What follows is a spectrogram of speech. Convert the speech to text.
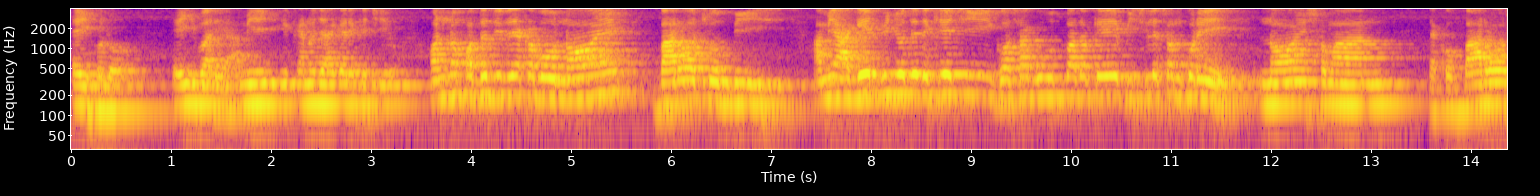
এই হলো। এইবারে আমি এইদিকে কেন জায়গা রেখেছি? অন্য পদ্ধতিতে দেখাবো। নয়, বারো, চব্বিশ। আমি আগের ভিডিওতে দেখিয়েছি গসাগু উৎপাদকে বিশ্লেষণ করে নয় সমান দেখো, বারো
